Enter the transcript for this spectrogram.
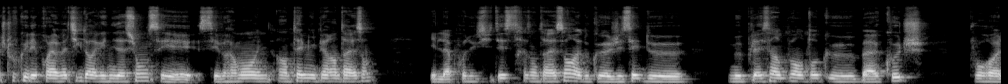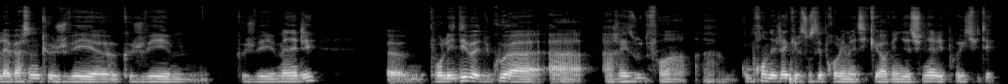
je trouve que les problématiques d'organisation, c'est, c'est vraiment un thème hyper intéressant. Et de la productivité, c'est très intéressant. Et donc, euh, j'essaie de me placer un peu en tant que bah, coach pour la personne que je vais, que je vais, que je vais manager. Pour l'aider bah, du coup à, à, à résoudre, enfin à comprendre déjà quelles sont ses problématiques organisationnelles et de productivité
